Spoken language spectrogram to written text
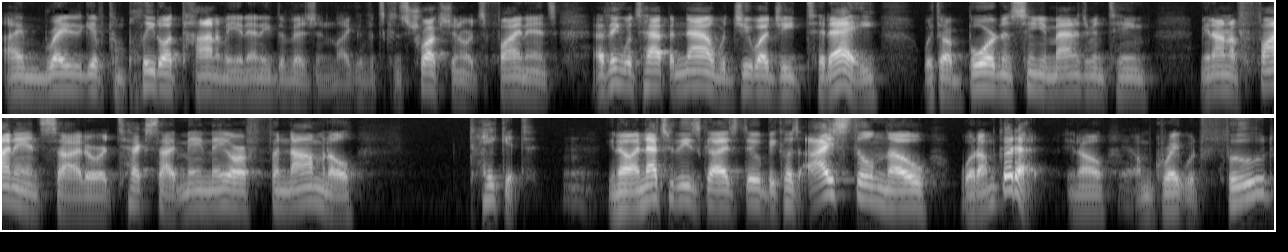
I'm ready to give complete autonomy in any division, like if it's construction or it's finance. I think what's happened now with GYG today, with our board and senior management team, I mean, on a finance side or a tech side, man, they are phenomenal. Take it. You know, and that's what these guys do because I still know what I'm good at. You know, yeah. I'm great with food,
